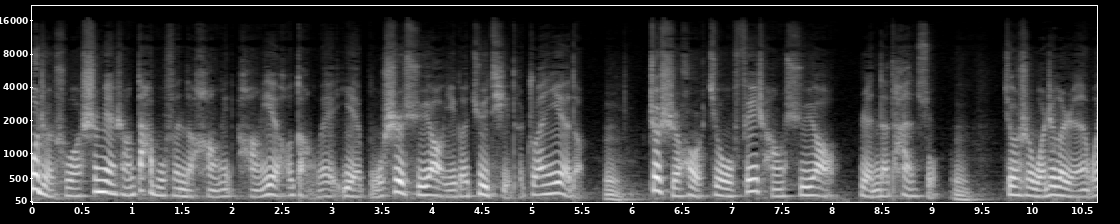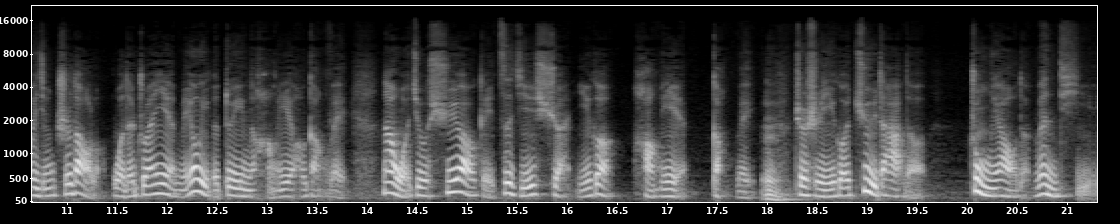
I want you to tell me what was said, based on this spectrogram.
或者说市面上大部分的行行业和岗位也不是需要一个具体的专业的，嗯这时候就非常需要人的探索，嗯，就是我这个人我已经知道了我的专业没有一个对应的行业和岗位，那我就需要给自己选一个行业岗位，嗯这是一个巨大的重要的问题。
